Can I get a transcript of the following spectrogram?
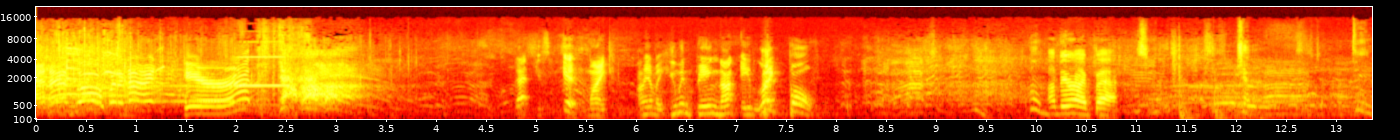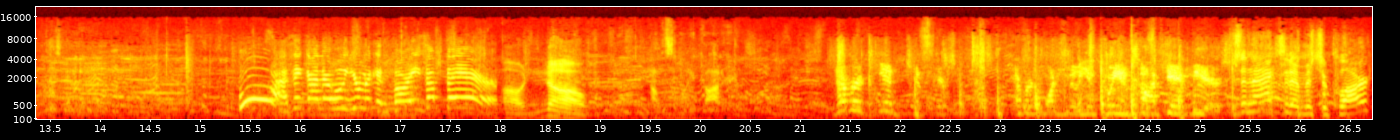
And that's all for tonight here at That is it, Mike. I am a human being, not a light bulb. I'll be right back. I think I know who you're looking for. He's up there. Oh, no. Never again, Tim Pearson. Never in one million trillion goddamn years. It's an accident, Mr. Clark.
